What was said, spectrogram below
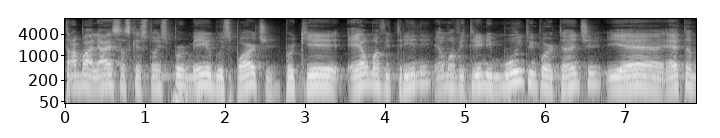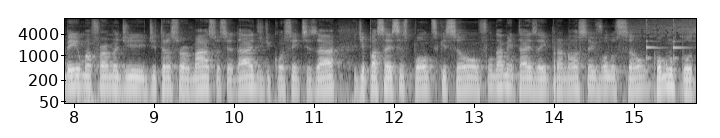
trabalhar essas questões por meio do esporte, porque é uma vitrine, é uma vitrine muito importante e é, é também uma forma de, de transformar a sociedade, de conscientizar e de passar esses pontos que são fundamentais aí para nossa evolução como um todo.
